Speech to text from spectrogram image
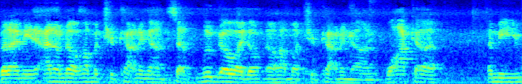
but I mean I don't know how much you're counting on Seth Lugo. I don't know how much you're counting on Wacha. I mean you,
